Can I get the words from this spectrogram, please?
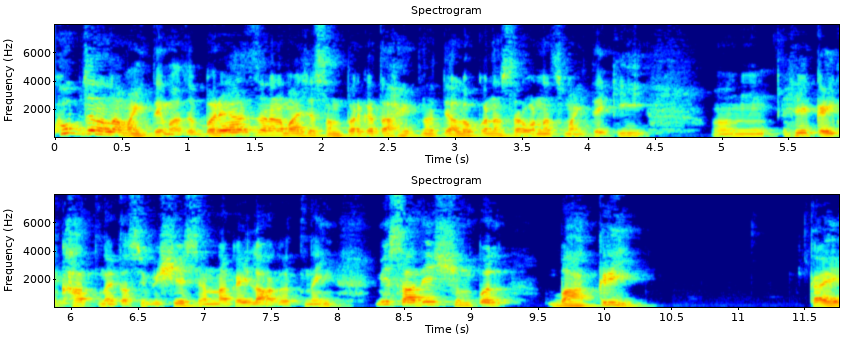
खूप जणांना माहिती आहे माझं. बऱ्याच जणांना माझ्या संपर्कात आहेत ना त्या लोकांना सर्वांनाच माहिती आहे की हे काही खात नाहीत असं विशेष यांना काही लागत नाही. मी साधी सिंपल भाकरी काय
